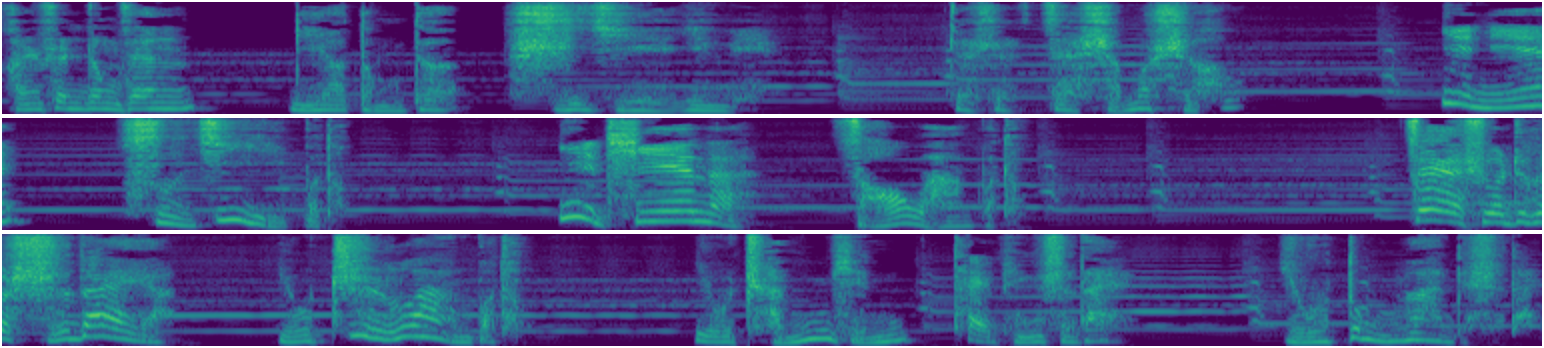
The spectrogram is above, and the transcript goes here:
恒顺众生，你要懂得。时节因缘，这是在什么时候？一年四季不同，一天呢早晚不同。再说这个时代呀，有治乱不同，有陈平太平时代，有动乱的时代，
